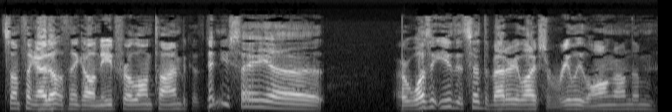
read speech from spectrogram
something I don't think I'll need for a long time because didn't you say, uh, or was it you that said the battery life's really long on them?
